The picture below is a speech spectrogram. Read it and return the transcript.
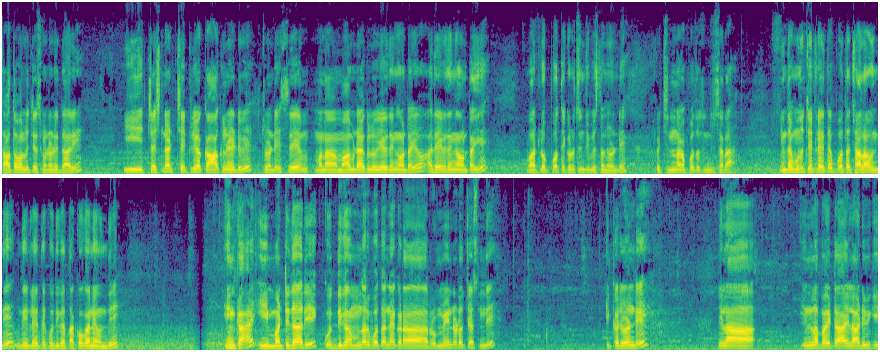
తాత వాళ్ళు చేసుకునేటువంటి దారి. ఈ చెస్ట్నట్ చెట్లు యొక్క ఆకులు అనేటివి చూడండి సేమ్ మన మామిడాకులు ఏ విధంగా ఉంటాయో అదే విధంగా ఉంటాయి. వాటిలో పూత ఇక్కడ వచ్చి చూపిస్తాను చూడండి. ఇక్కడ చిన్నగా పూత వచ్చింది చూసారా? ఇంతకుముందు చెట్లు అయితే పూత చాలా ఉంది దీంట్లో అయితే కొద్దిగా తక్కువగానే ఉంది. ఇంకా ఈ మట్టి దారి కొద్దిగా ముందరకు పోతానే అక్కడ మెయిన్ రోడ్ వచ్చేస్తుంది. ఇక్కడ చూడండి ఇలా ఇండ్ల బయట ఇలా అడవికి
